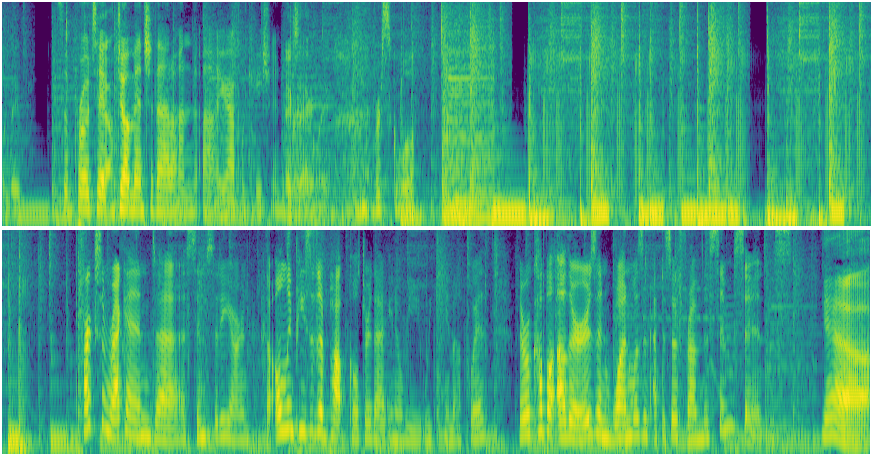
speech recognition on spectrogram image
when they So, pro tip: Yeah. don't mention that on uh, your application. For, exactly. for school. Parks and Rec and uh, SimCity aren't the only pieces of pop culture that you know we we came up with. There were a couple others, and one was an episode from The Simpsons. Yeah,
